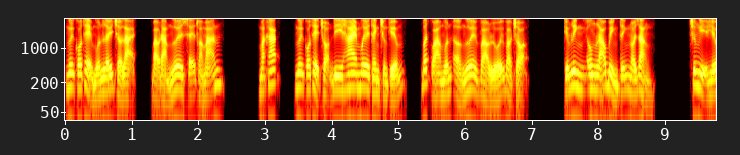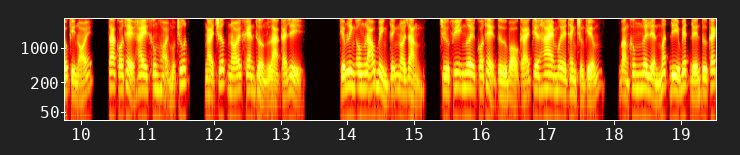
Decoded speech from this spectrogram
ngươi có thể muốn lấy trở lại bảo đảm ngươi sẽ thỏa mãn. Mặt khác, ngươi có thể chọn đi hai mươi thanh trường kiếm, bất quá muốn ở ngươi vào lối vào chọn. Kiếm linh, ông lão bình tĩnh nói rằng. Trương nghị hiếu kỳ nói, ta có thể hay không hỏi một chút, ngài trước nói khen thưởng là cái gì? Kiếm linh, ông lão bình tĩnh nói rằng, trừ phi ngươi có thể từ bỏ cái kia hai mươi thanh trường kiếm, bằng không ngươi liền mất đi biết đến tư cách.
